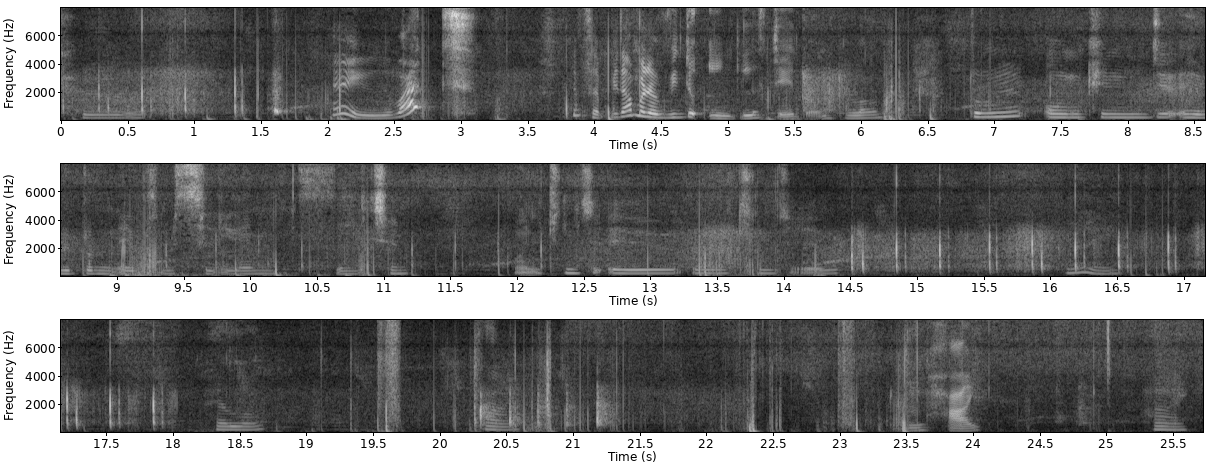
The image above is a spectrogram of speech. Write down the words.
two. Hey, what? Neyse bir daha böyle video İngilizceye döndü lan. Durun 12. evi durun evimi sileyim sizin için. 12. ev, 12. ev. Hey. Hello. Hi. Mm, Hi. Hi.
